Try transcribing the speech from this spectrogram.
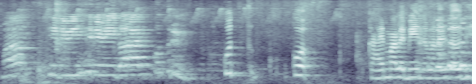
मग हिरवी हिरवी गार कुत्रीम कुत को काय मला बिन म्हणायचं होती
